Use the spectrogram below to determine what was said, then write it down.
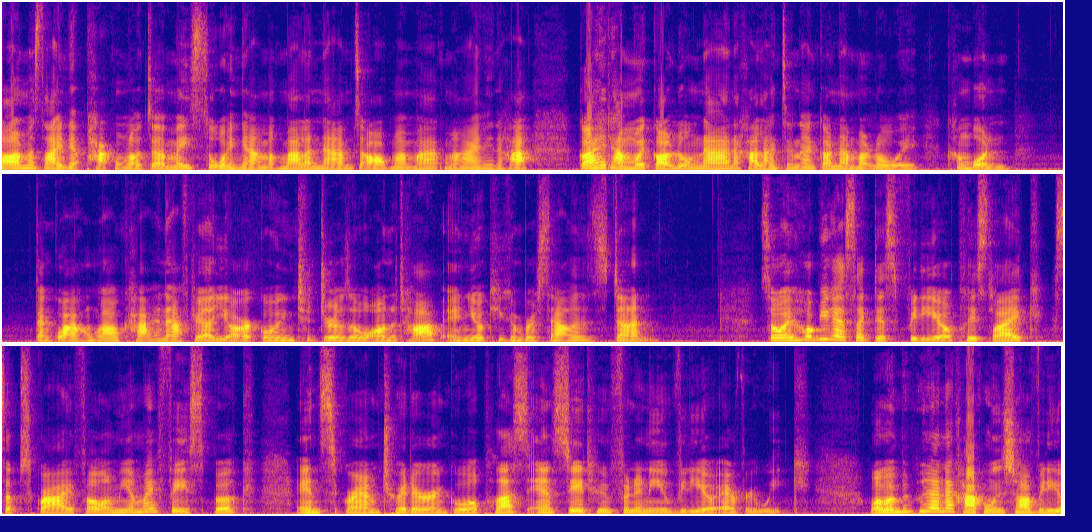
ร้อนๆมาใส่เนี่ยผักของเราจะไม่สวยงามมากๆแล้วน้ำจะออกมามากมายเลยนะคะ ก็ให้ทำไว้ก่อนล่วงหน้านะคะ หลังจากนั้นก็นำมาโรยข้างบนแตงกวาของเราค่ะ and after that you are going to drizzle on the top and your cucumber salad is done So I hope you guys like this video. Please like, subscribe, follow me on my Facebook, Instagram, Twitter, and Google Plus, and stay tuned for a new video every week. หวังว่าเพื่อนๆนะคะคงจะชอบวิดีโอ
